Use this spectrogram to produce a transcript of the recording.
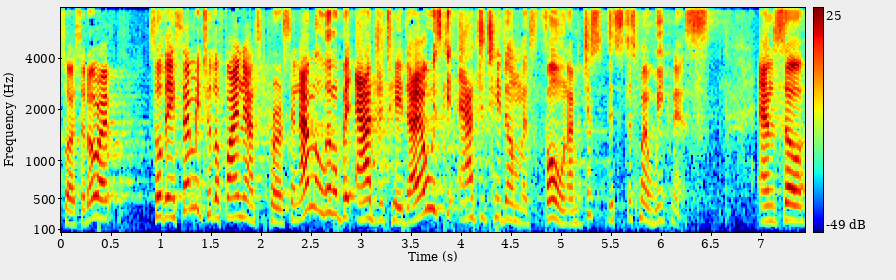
So I said, All right. So they sent me to the finance person. I'm a little bit agitated. I always get agitated on my phone. I'm just, it's just my weakness. And so,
